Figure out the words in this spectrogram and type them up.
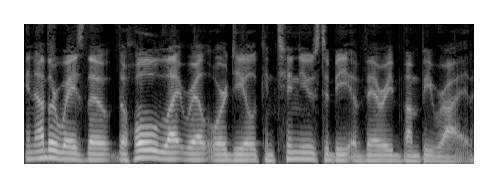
In other ways, though, the whole light rail ordeal continues to be a very bumpy ride.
